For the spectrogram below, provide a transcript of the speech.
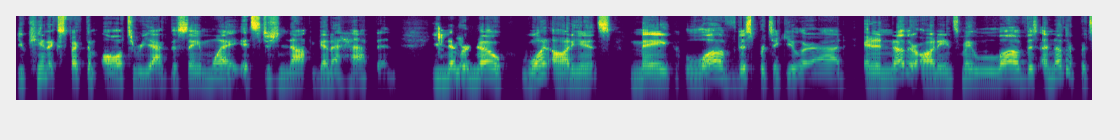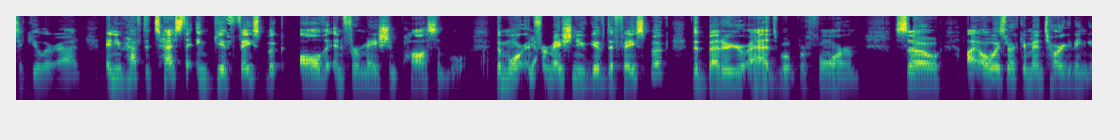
you can't expect them all to react the same way. It's just not going to happen. You never know. One audience may love this particular ad and another audience may love this another particular ad. And you have to test it and give facebook all the information possible. The more information you give to facebook the better your ads will perform. So i always recommend targeting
